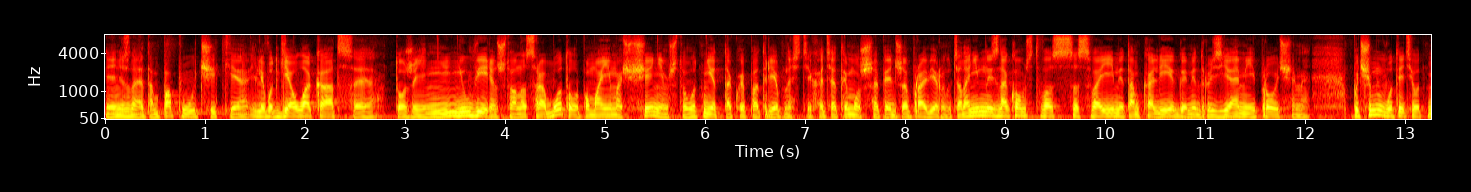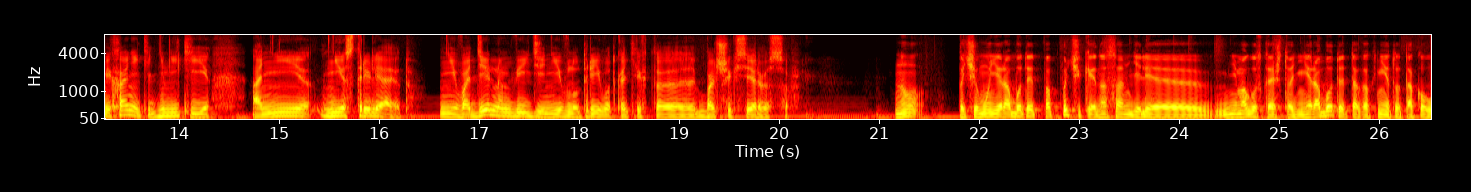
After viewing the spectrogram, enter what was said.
я не знаю, там попутчики или вот геолокация тоже. Я не, не уверен, что она сработала, по моим ощущениям, что вот нет такой потребности, хотя ты можешь, опять же, опровергнуть. Анонимные знакомства со своими там коллегами, друзьями и прочими. Почему вот эти вот механики, дневники, они не стреляют? Ни в отдельном виде, ни внутри вот каких-то больших сервисов. Ну, почему не работают попутчики, на самом деле не могу сказать, что они не работают, так как нету такого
